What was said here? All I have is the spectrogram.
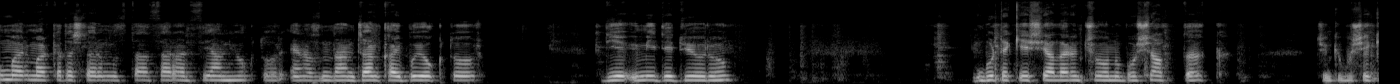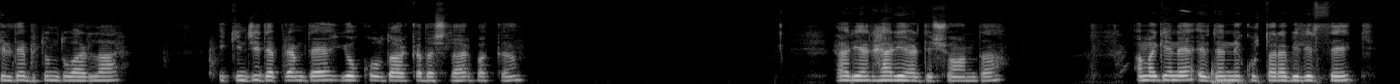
Umarım arkadaşlarımızda zarar ziyan yoktur. En azından can kaybı yoktur diye ümit ediyorum. Buradaki eşyaların çoğunu boşalttık. Çünkü bu şekilde bütün duvarlar ikinci depremde yok oldu arkadaşlar. Bakın. Her yer her yerde şu anda. Ama gene evden ne kurtarabilirsek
